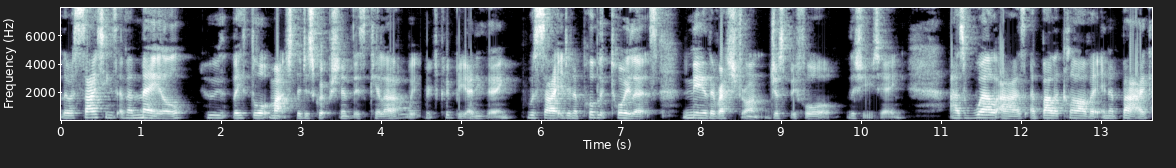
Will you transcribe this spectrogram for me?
there were sightings of a male who they thought matched the description of this killer, which, which could be anything, was sighted in a public toilets near the restaurant just before the shooting, as well as a balaclava in a bag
